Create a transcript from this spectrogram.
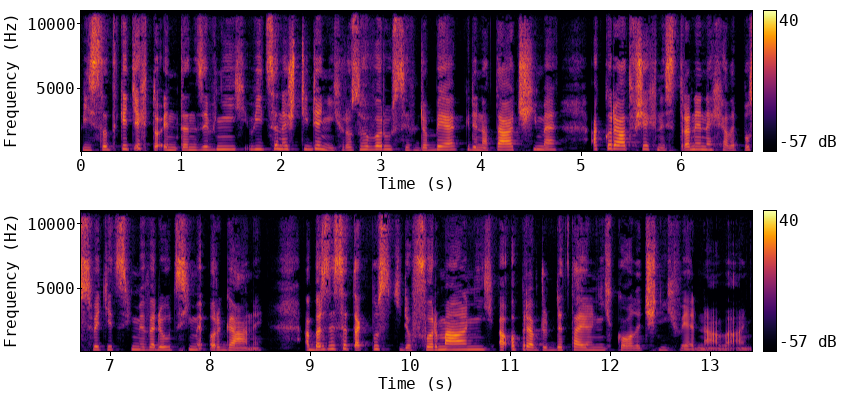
Výsledky těchto intenzivních, více než týdenních rozhovorů si v době, kdy natáčíme, akorát všechny strany nechaly posvětit svými vedoucími orgány a brzy se tak pustí do formálních a opravdu detailních koaličních vyjednávání.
